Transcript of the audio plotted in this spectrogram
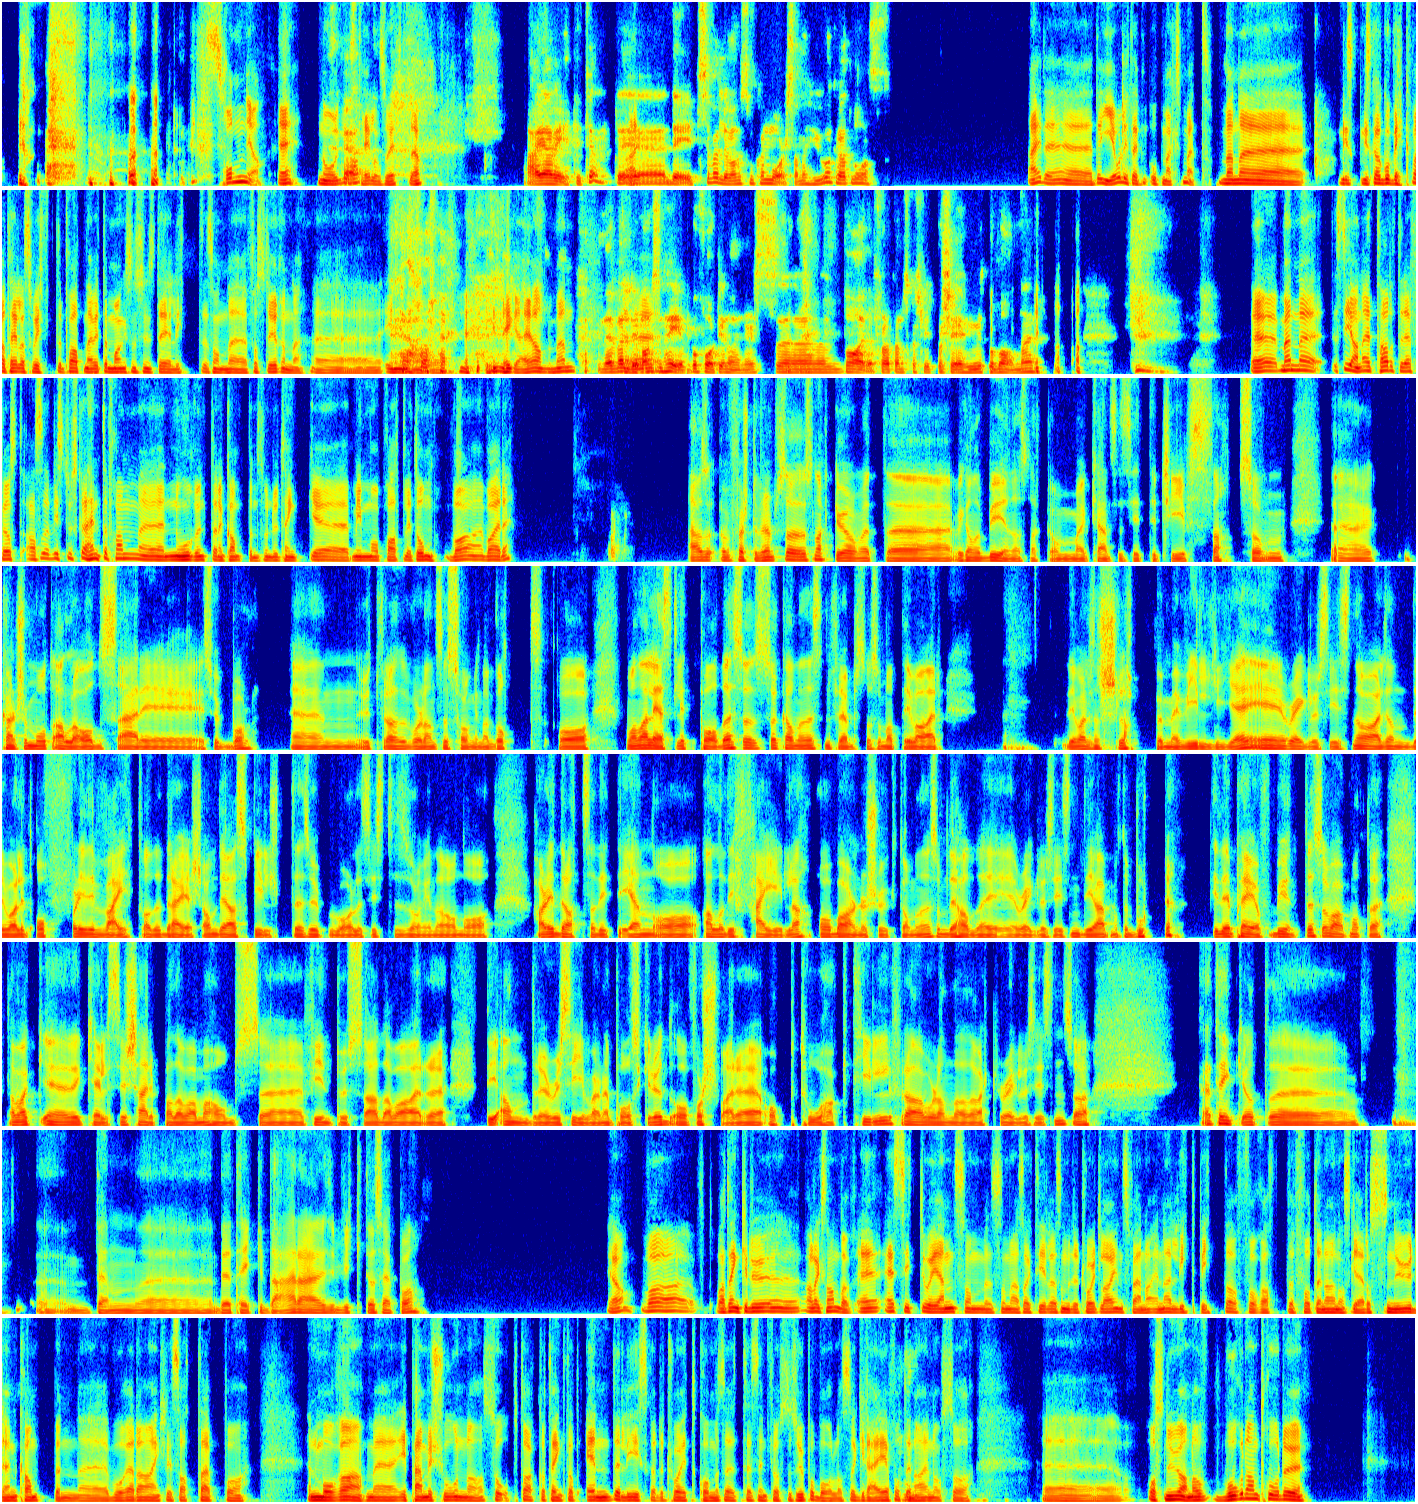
sånn, ja. er Norges Ja. Taylor Swift, ja. Nei, jeg vet ikke. Det, det er ikke så veldig mange som kan måle seg med hun akkurat nå. Altså. Nei, det, det gir jo litt oppmerksomhet. Men uh, vi, vi skal gå vekk fra Taylor Swift-praten. Jeg vet det er mange som syns det er litt sånn eh, forstyrrende uh, inn, i- greiene. Men Det er veldig uh, mange som heier på 49ers uh, bare for at de skal slippe å se henne ut på banen her. Eh, Men eh, Stian, jeg tar det til deg først. Altså, Hvis du skal hente fram eh, noe rundt denne kampen som du tenker vi må prate litt om, hva, hva er det? Altså, først og fremst så snakker vi om et uh, Vi kan jo begynne å snakke om Kansas City Chiefs, da, som uh, kanskje mot alle odds er i, i Superbowl. en- ut fra hvordan sesongen har gått. Og når man har lest litt på det, så, så kan det nesten fremstå som at de var de var liksom slappe med vilje i regular season. og var sånn- De var litt off fordi de veit hva det dreier seg om. De har spilt eh, Superbowl de siste sesongene, og nå har de dratt seg dit igjen. Og alle de feila og barnesjukdommene som de hadde i regular season, de er på en måte borte. I det playoff begynte, så var på en måte Da var eh, Kelsey skjerpa, da var Mahomes eh, finpussa, da var eh, de andre receiverne påskrudd, og Forsvaret opp to hakk til fra hvordan det hadde vært i regular season. Så jeg tenker jo at eh, eh, den, det taket der er viktig å se på. Ja, hva, hva tenker du, Alexander? Jeg, jeg sitter jo igjen som, som jeg har sagt tidligere, som Detroit Lions-fan og ennå litt bitter for at 49ers greide å snu den kampen eh, hvor jeg da egentlig satt her på en morgen med, i permisjon og så opptak og tenkte at endelig skal Detroit komme seg til sin første Superbowl, og så greier 49ers å, eh, å snu han. Og hvordan tror du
